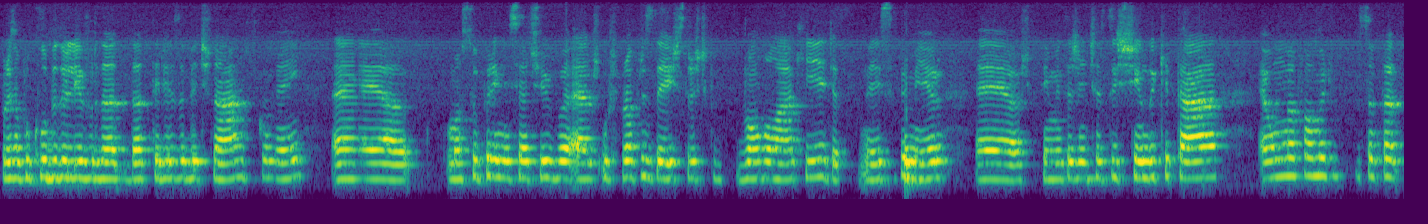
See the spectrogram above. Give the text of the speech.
Por exemplo, o Clube do Livro da, da Teresa Bettinardi também é uma super iniciativa, é, os próprios extras que vão rolar aqui, nesse primeiro, é, acho que tem muita gente assistindo que tá, é uma forma de você tá,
